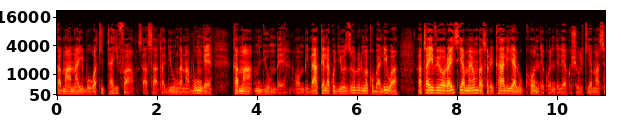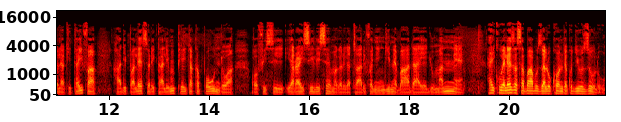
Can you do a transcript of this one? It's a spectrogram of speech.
kama naibu wa kitaifa. Sasa atajiunga na bunge kama mjumbe. Ombi lake la kujiuzulu limekubaliwa. Hata hivyo, rais ameomba serikali ya Lukonde kuendelea kushughulikia maswala ya kitaifa hadi pale serikali mpya itakapoundwa, ofisi ya rais ilisema katika taarifa nyingine baadaye Jumanne. Haikueleza sababu za Lukonde kujiuzulu.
